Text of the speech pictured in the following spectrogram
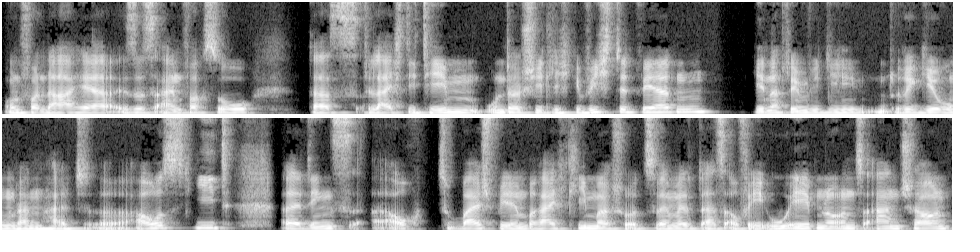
Und von daher ist es einfach so, dass vielleicht die Themen unterschiedlich gewichtet werden je nachdem, wie die Regierung dann halt äh, aussieht. Allerdings auch zum Beispiel im Bereich Klimaschutz, wenn wir das auf EU-Ebene uns anschauen,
